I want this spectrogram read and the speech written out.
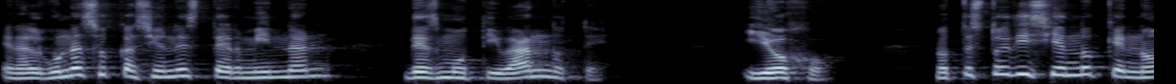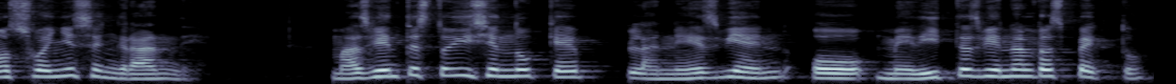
en algunas ocasiones terminan desmotivándote. Y ojo, no te estoy diciendo que no sueñes en grande. Más bien te estoy diciendo que planees bien o medites bien al respecto,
